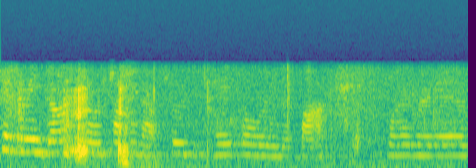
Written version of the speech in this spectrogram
Because I mean, Donzo was talking about food to table and the box, whatever it is,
